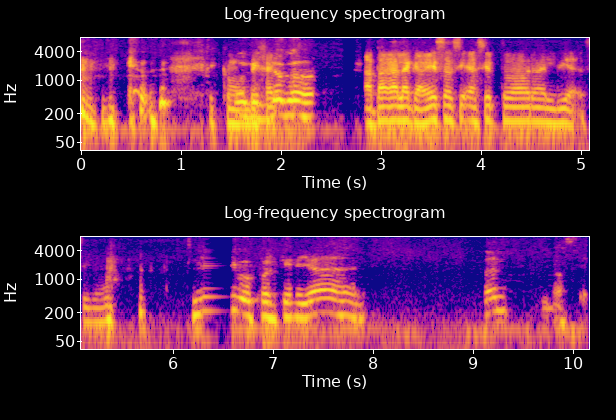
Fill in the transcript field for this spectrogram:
es como Como dejar, loco... apaga la cabeza a cierta hora del día. Así como, Sí, pues porque ya. No sé,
